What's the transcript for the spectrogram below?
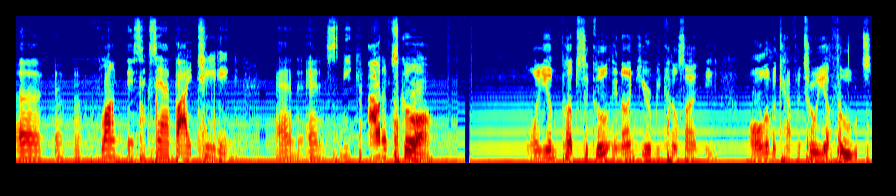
uh, uh, uh, flunked this exam by cheating, and and sneak out of school. William Popsicle, and I'm here because I ate all of the cafeteria foods.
